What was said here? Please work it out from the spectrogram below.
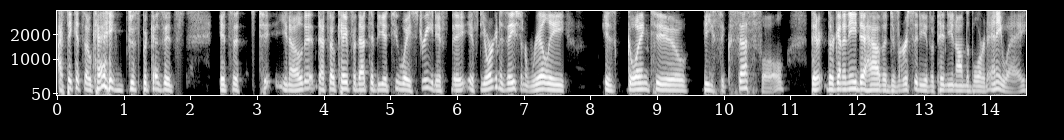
I think it's okay just because it's it's a t- you know that, that's okay for that to be a two-way street if the if the organization really is going to be successful they're they're going to need to have a diversity of opinion on the board anyway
